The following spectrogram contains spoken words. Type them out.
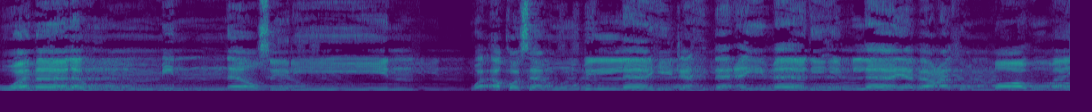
وما لهم من ناصرين. وأقسموا بالله جهد أيمانهم لا يبعث الله من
